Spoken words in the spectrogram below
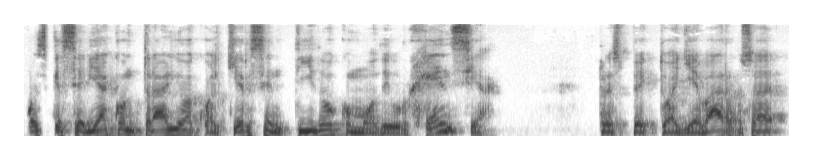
pues que sería contrario a cualquier sentido como de urgencia respecto a llevar, o sea,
